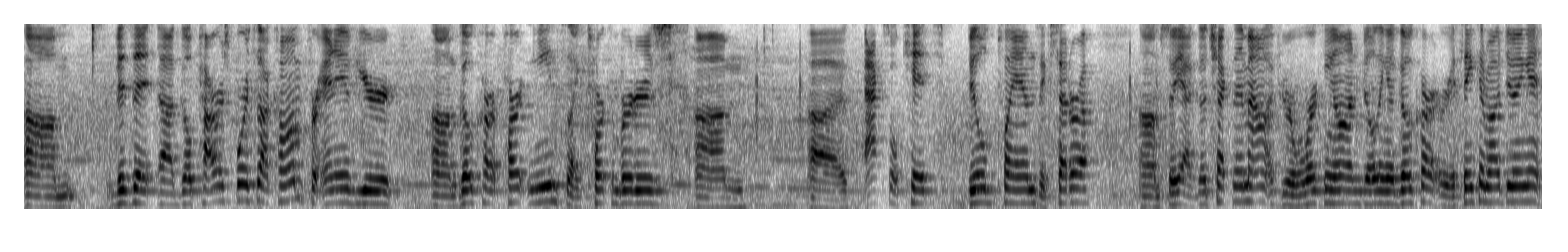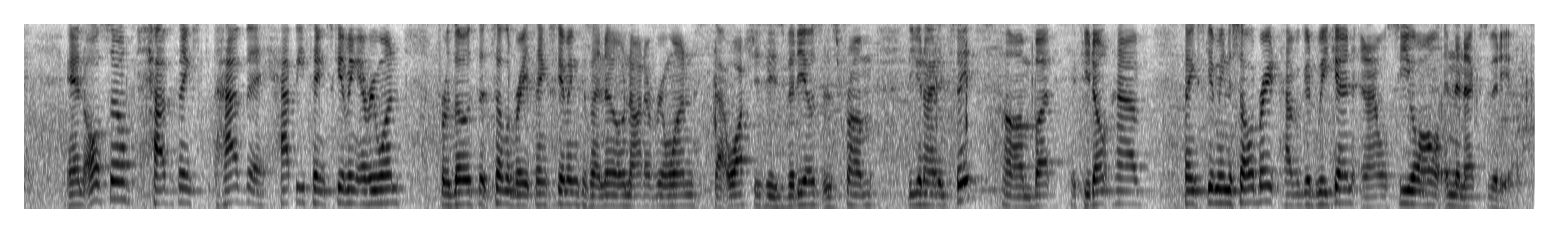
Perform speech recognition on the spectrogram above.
Um, visit uh, gopowersports.com for any of your um, go-kart part needs like torque converters, um, uh, axle kits, build plans, etc. Um, so yeah, go check them out if you're working on building a go-kart or you're thinking about doing it. And also, have, thanks have a happy Thanksgiving, everyone, for those that celebrate Thanksgiving, because I know not everyone that watches these videos is from the United States. Um, but if you don't have Thanksgiving to celebrate, have a good weekend, and I will see you all in the next video.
